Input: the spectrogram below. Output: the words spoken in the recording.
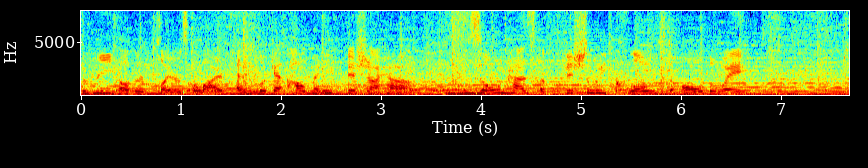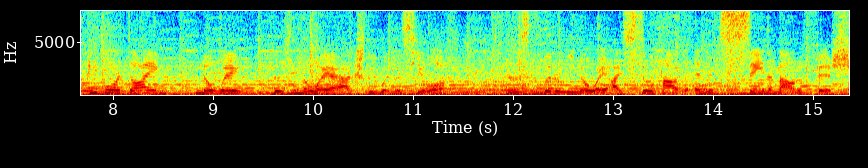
three other players alive, and look at how many fish I have. The zone has officially closed all the way. People are dying. No way. There's no way I actually win this heal off. There's literally no way. I still have an insane amount of fish.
